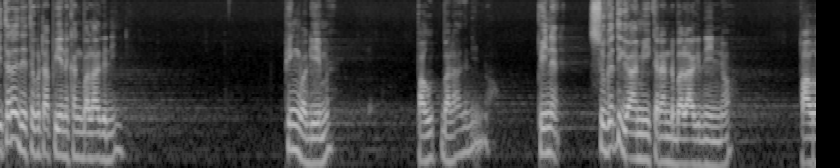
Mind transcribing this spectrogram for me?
විතර දෙතකොට අපි එනකං බලාගෙනින්. පින් වගේම පවුත් බලාගෙන ඉන්නවා. පින සුගතිගාමී කරන්න බලාගෙන ඉන්නවා පව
